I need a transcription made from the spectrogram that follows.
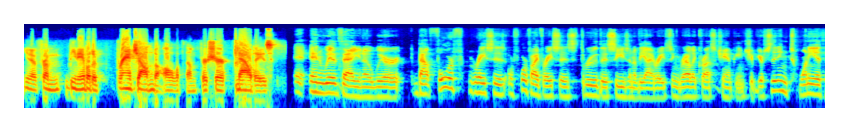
you know, from being able to branch out into all of them for sure nowadays. And with that, you know, we're about four races or four or five races through the season of the iRacing Rallycross Championship. You're sitting 20th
